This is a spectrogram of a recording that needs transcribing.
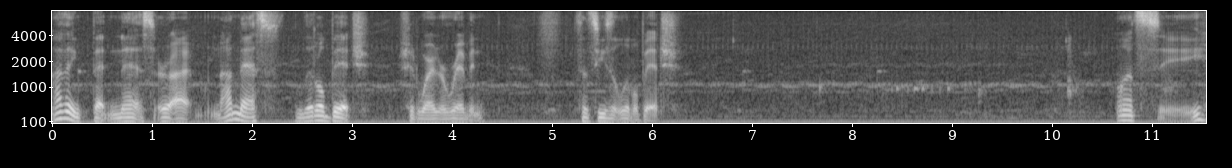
I think that Ness, or uh, not Ness, little bitch, should wear the ribbon, since he's a little bitch. Let's see.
